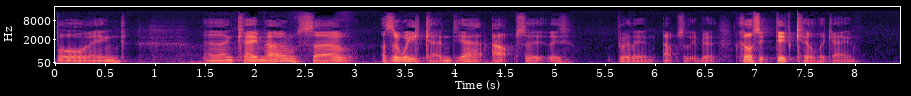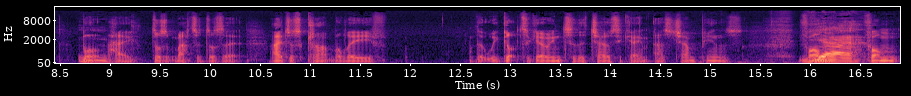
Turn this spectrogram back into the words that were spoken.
boring, and then came home. So as a weekend, yeah, absolutely brilliant, absolutely brilliant. Of course, it did kill the game, but Hmm. hey, doesn't matter, does it? I just can't believe that we got to go into the Chelsea game as champions from Yeah. from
